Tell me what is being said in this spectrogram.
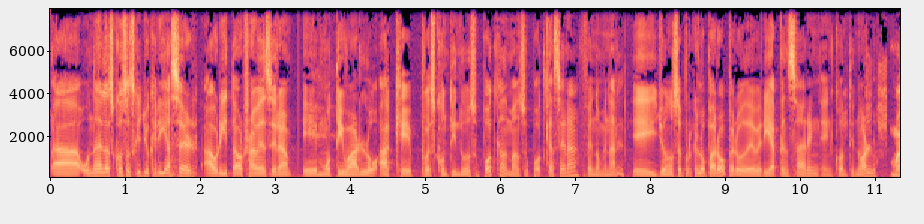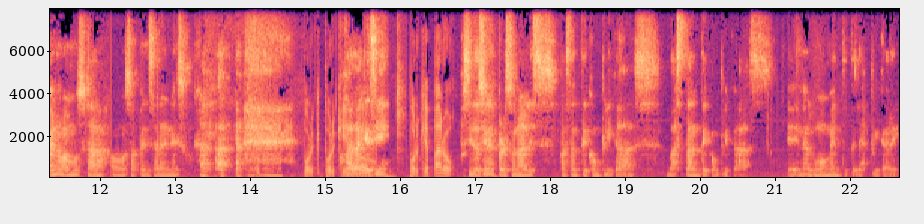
ah, una de las cosas que yo quería hacer ahorita otra vez era eh, motivarlo a que pues continúe su podcast, man. Su podcast era fenomenal. Eh, y yo no sé por qué lo paró, pero debería pensar en, en continuarlo. Bueno, vamos a, vamos a pensar en eso. Porque, porque, Ojalá que sí. ¿Por qué paró? Situaciones personales bastante complicadas, bastante complicadas. En algún momento te la explicaré.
